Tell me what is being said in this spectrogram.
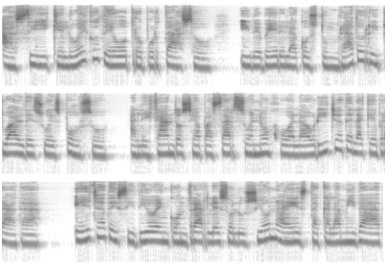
Así que luego de otro portazo y de ver el acostumbrado ritual de su esposo, alejándose a pasar su enojo a la orilla de la quebrada, ella decidió encontrarle solución a esta calamidad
